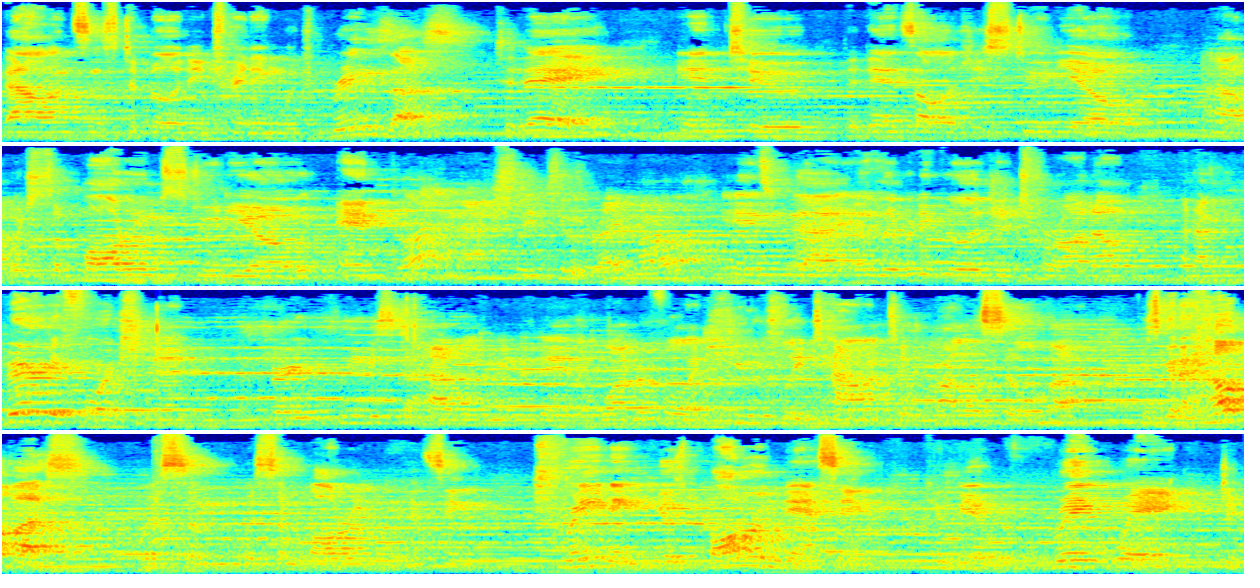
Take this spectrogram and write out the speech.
balance and stability training, which brings us today into the Danceology studio uh, which is a ballroom studio in Glen, actually, too, right, Marla? In, uh, in Liberty Village in Toronto. And I'm very fortunate and very pleased to have with me today the wonderful and hugely talented Marla Silva, who's going to help us with some, with some ballroom dancing training, because ballroom dancing can be a great way to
